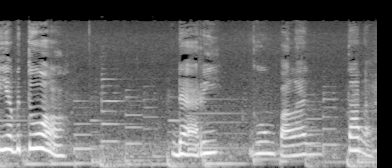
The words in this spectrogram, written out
Iya betul. Dari gumpalan tanah.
